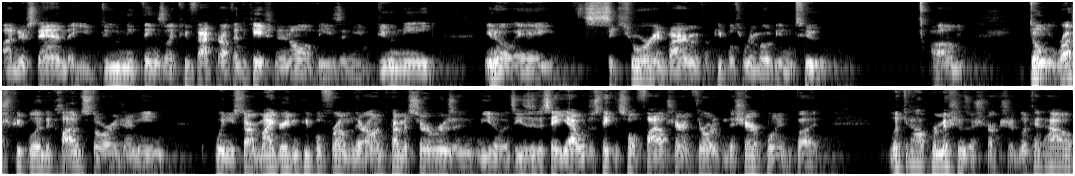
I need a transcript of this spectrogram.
understand that you do need things like two-factor authentication in all of these and you do need, you know, a secure environment for people to remote into um, don't rush people into cloud storage. I mean, when you start migrating people from their on-premise servers, and you know, it's easy to say, yeah, we'll just take this whole file share and throw it up into SharePoint, but look at how permissions are structured. Look at how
